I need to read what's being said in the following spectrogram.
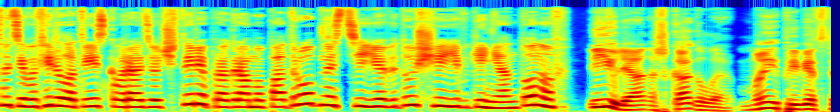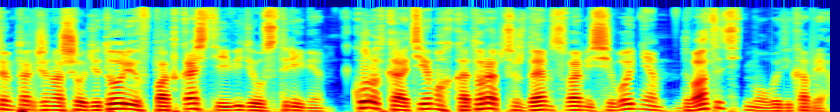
Здравствуйте, в эфире Латвийского радио 4, программа «Подробности», ее ведущий Евгений Антонов. И Юлиана Шкагала. Мы приветствуем также нашу аудиторию в подкасте и видеостриме. Коротко о темах, которые обсуждаем с вами сегодня, 27 декабря.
